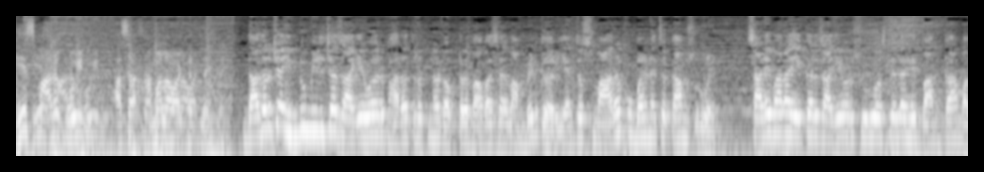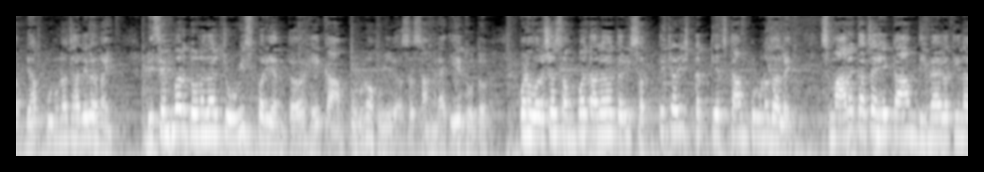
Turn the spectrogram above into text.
हे स्मारक होईल असं आम्हाला वाटत नाही. दादरच्या इंदू मिलच्या जागेवर भारतरत्न डॉक्टर बाबासाहेब आंबेडकर यांचं स्मारक उभारण्याचं काम सुरू आहे. साडेबारा एकर जागेवर सुरू असलेलं हे बांधकाम अद्याप पूर्ण झालेलं नाही. डिसेंबर दोन हजार चोवीसपर्यंत हे काम पूर्ण होईल असं सांगण्यात येत होतं. पण वर्ष संपत आलं तरी सत्तेचाळीस टक्केच काम पूर्ण झालंय. स्मारकाचं हे काम धीम्या गतीनं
